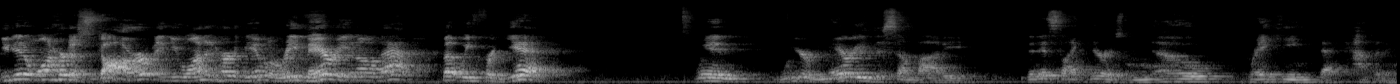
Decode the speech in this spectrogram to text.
you didn't want her to starve and you wanted her to be able to remarry and all that. But we forget when we're married to somebody that it's like there is no breaking that covenant.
